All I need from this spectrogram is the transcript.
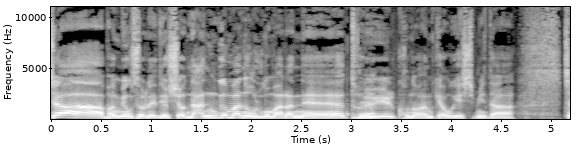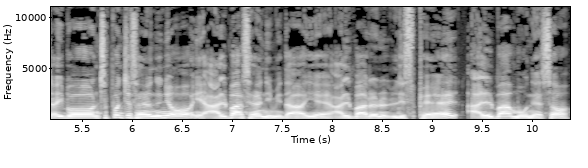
자, 박명수 라디오쇼 난 그만 울고 말았네. 토요일 코너 함께하고 계십니다. 자, 이번 첫 번째 사연은요, 예, 알바 사연입니다. 예, 알바를 respect, 알바몬에서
